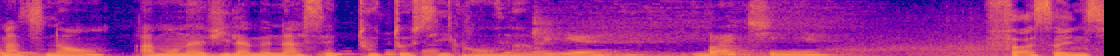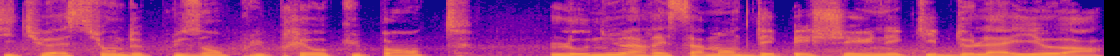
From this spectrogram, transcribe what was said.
Maintenant, à mon avis, la menace est tout aussi grande. Face à une situation de plus en plus préoccupante, l'ONU a récemment dépêché une équipe de l'AIEA.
